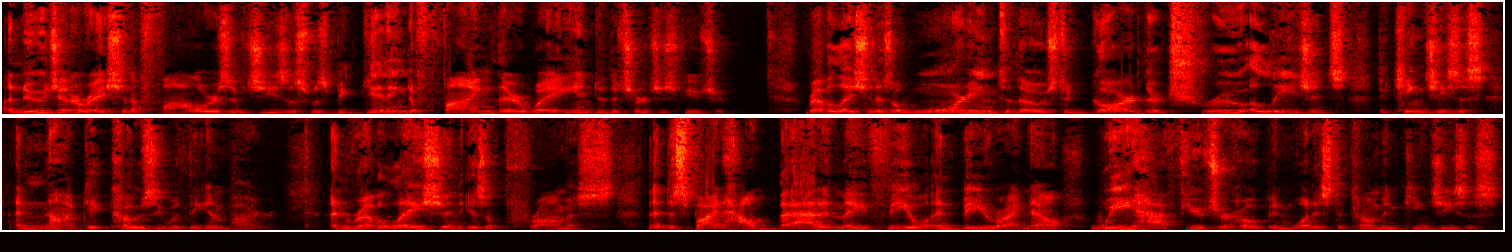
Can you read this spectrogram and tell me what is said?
a new generation of followers of Jesus was beginning to find their way into the church's future. Revelation is a warning to those to guard their true allegiance to King Jesus and not get cozy with the empire. And Revelation is a promise that despite how bad it may feel and be right now, we have future hope in what is to come in King Jesus.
